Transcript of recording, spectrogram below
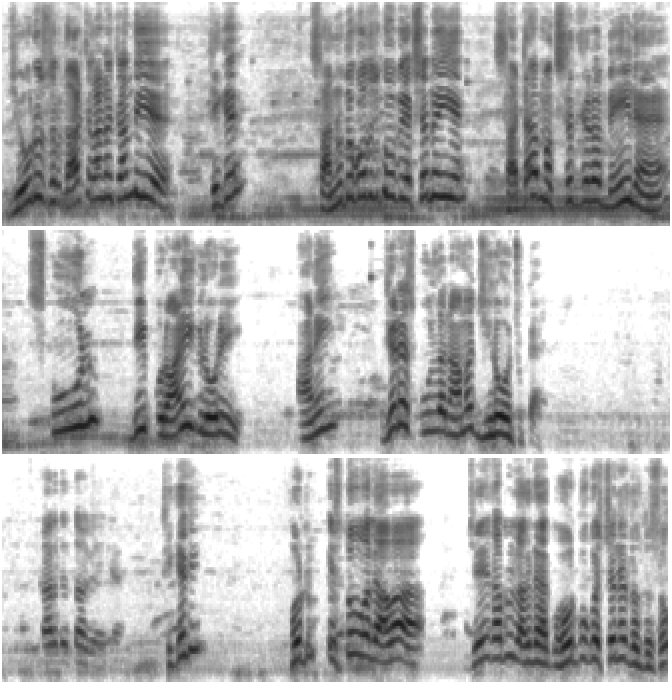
ਜੇ ਉਹਨੂੰ ਸਰਕਾਰ ਚਲਾਉਣਾ ਚਾਹੁੰਦੀ ਹੈ ਠੀਕ ਹੈ? ਸਾਨੂੰ ਤਾਂ ਕੋਈ ਕੋਈ ਰਿਐਕਸ਼ਨ ਨਹੀਂ ਹੈ। ਸਾਡਾ ਮਕਸਦ ਜਿਹੜਾ ਮੇਨ ਹੈ ਸਕੂਲ ਦੀ ਪੁਰਾਣੀ ਗਲੋਰੀ ਆਣੀ ਜਿਹੜੇ ਸਕੂਲ ਦਾ ਨਾਮ ਹੈ ਜ਼ੀਰੋ ਹੋ ਚੁੱਕਾ ਹੈ। ਕਰ ਦਿੱਤਾ ਗਿਆ। ਠੀਕ ਹੈ ਜੀ? ਹੁਣ ਇਸ ਤੋਂ ਇਲਾਵਾ ਜੇ ਤੁਹਾਨੂੰ ਲੱਗਦਾ ਹੋਰ ਕੋਈ ਕੁਐਸਚਨ ਹੈ ਤਾਂ ਦੱਸੋ।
